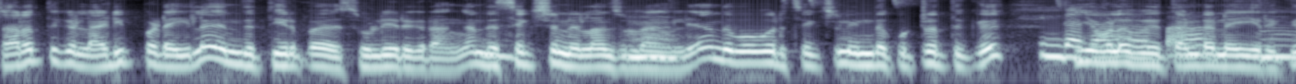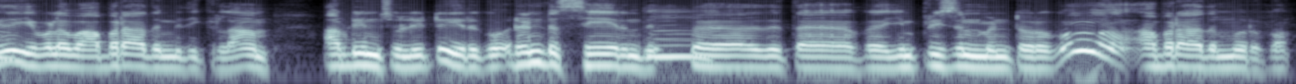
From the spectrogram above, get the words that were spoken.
ஷரத்துகள் அடிப்படையில் இந்த தீர்ப்பை சொல்லியிருக்கிறாங்க. அந்த செக்ஷன் எல்லாம் சொல்றாங்க இல்லையா? அந்த ஒவ்வொரு செக்ஷன் இந்த குற்றத்துக்கு இவ்வளவு தண்டனை இருக்கு இவ்வளவு அபராதம் விதிக்கலாம். அப்படின்னு சொல்லிட்டு இருக்கும். ரெண்டு சேர்ந்து இம்ப்ரிசன்மெண்ட்டும் இருக்கும் அபராதமும் இருக்கும்.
